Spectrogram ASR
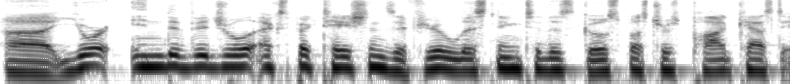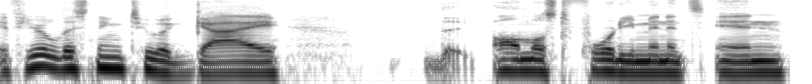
uh, your individual expectations, if you're listening to this Ghostbusters podcast, if you're listening to a guy almost 40 minutes in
